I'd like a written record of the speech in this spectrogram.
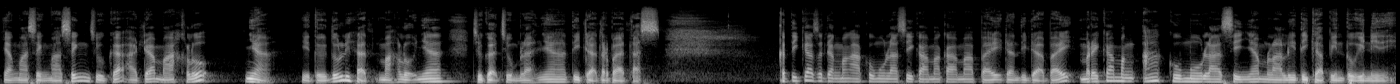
yang masing-masing juga ada makhluknya. Itu itu lihat makhluknya juga jumlahnya tidak terbatas. Ketika sedang mengakumulasi kama-kama baik dan tidak baik, mereka mengakumulasinya melalui tiga pintu ini.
